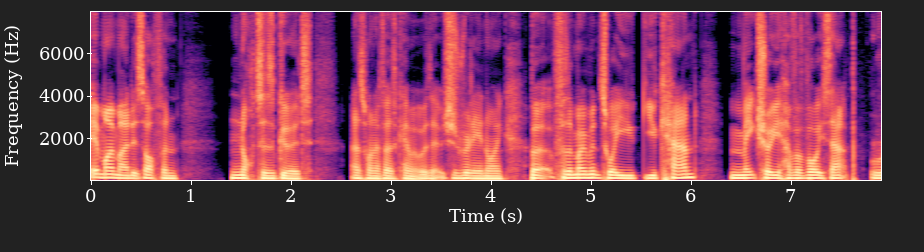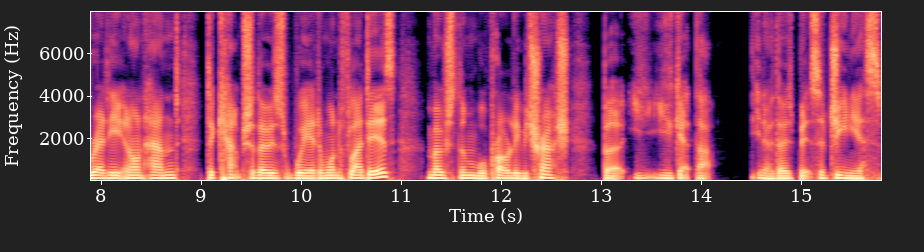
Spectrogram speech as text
in my mind, it's often not as good as when I first came up with it, which is really annoying. But for the moments where you, you can, make sure you have a voice app ready and on hand to capture those weird and wonderful ideas. Most of them will probably be trash, but you, you get that, you know, those bits of genius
